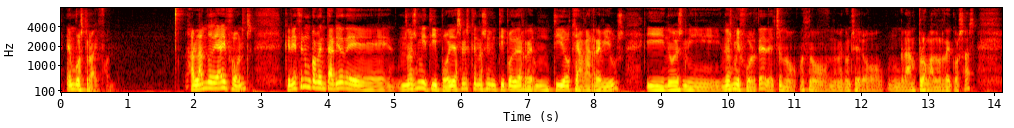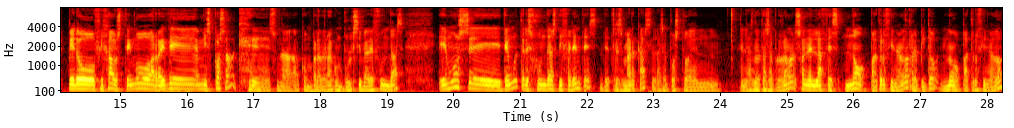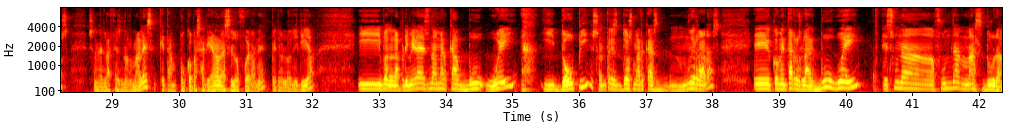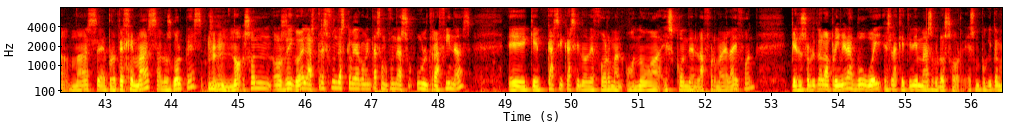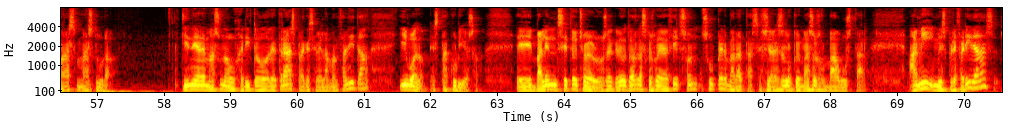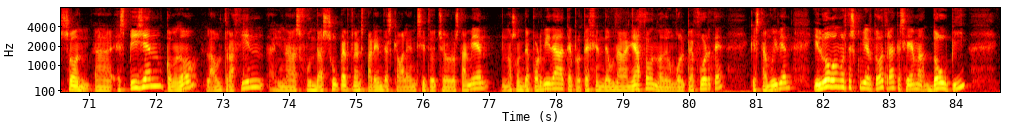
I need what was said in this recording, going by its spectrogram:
en vuestro iPhone. Hablando de iPhones, Quería hacer un comentario de. No es mi tipo, ya sabéis que no soy un tipo de un tío que haga reviews y no es mi. no es mi fuerte, de hecho no, no, me considero un gran probador de cosas. Pero fijaos, tengo a raíz de mi esposa, que es una compradora compulsiva de fundas, hemos. Eh, tengo tres fundas diferentes de tres marcas, las he puesto en, en las notas del programa. Son enlaces no patrocinados, repito, no patrocinados. Son enlaces normales, que tampoco pasaría nada si lo fueran, ¿eh? pero lo diría. Y bueno, la primera es una marca Bu Wei y Dopey, son tres, dos marcas muy raras. Eh, comentaros, la Bu Wei es una funda más dura, más eh, protege más a los golpes. no, son, os digo, eh, las tres fundas que voy a comentar son fundas ultra finas. que casi casi no deforman o no esconden la forma del iPhone. Pero sobre todo la primera, Bu Wei, es la que tiene más grosor, es un poquito más, más dura. Tiene además un agujerito detrás para que se vea la manzanita. Y bueno, está curiosa. Eh, valen 7-8 euros, eh, creo. Todas las que os voy a decir son súper baratas. O sea, eso es lo que más os va a gustar. A mí, mis preferidas son uh, Spigen, como no, la Ultra Thin. Hay unas fundas súper transparentes que valen 7-8 euros también. No son de por vida, te protegen de un arañazo, no de un golpe fuerte, que está muy bien. Y luego hemos descubierto otra que se llama Dopey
